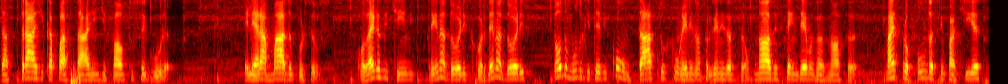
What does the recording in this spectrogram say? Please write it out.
da trágica passagem de Fausto Segura. Ele era amado por seus colegas de time, treinadores, coordenadores todo mundo que teve contato com ele em nossa organização. Nós estendemos as nossas mais profundas simpatias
